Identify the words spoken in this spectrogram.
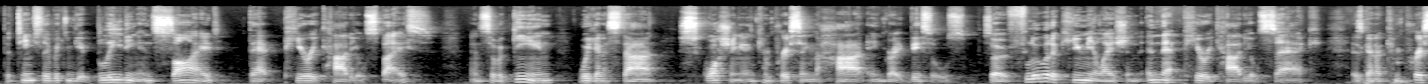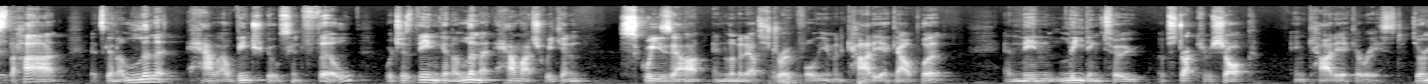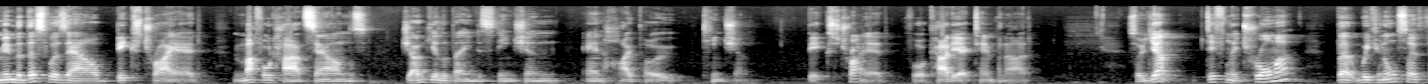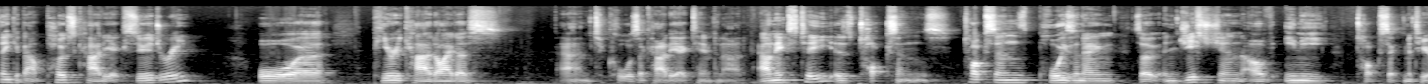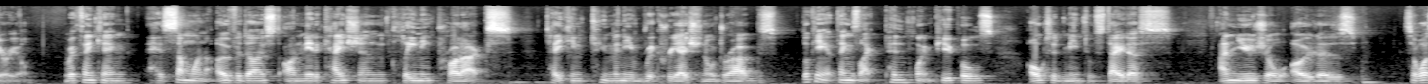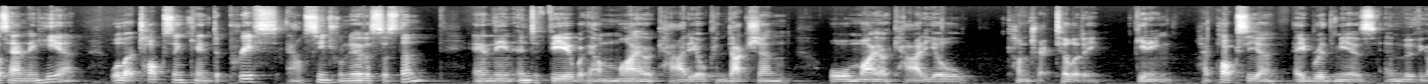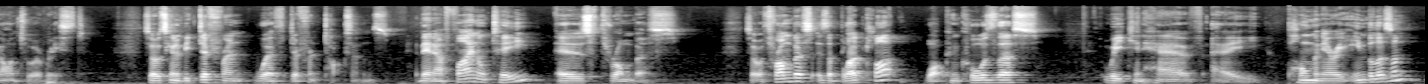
potentially we can get bleeding inside that pericardial space, and so again, we're going to start squashing and compressing the heart and great vessels. So fluid accumulation in that pericardial sac is going to compress the heart, it's going to limit how our ventricles can fill, which is then going to limit how much we can squeeze out and limit our stroke volume and cardiac output, and then leading to obstructive shock and cardiac arrest. So remember, this was our Beck's triad muffled heart sounds, jugular vein distension, and hypotension. Beck's triad for cardiac tamponade. So, yep, definitely trauma but we can also think about post-cardiac surgery or pericarditis um, to cause a cardiac tamponade. Our next T is toxins. Toxins, poisoning, so ingestion of any toxic material. We're thinking, has someone overdosed on medication, cleaning products, taking too many recreational drugs? Looking at things like pinpoint pupils, altered mental status, unusual odors, so what's happening here? Well, a toxin can depress our central nervous system and then interfere with our myocardial conduction or myocardial contractility, getting hypoxia, arrhythmias, and moving on to arrest. So it's going to be different with different toxins. And then our final T is thrombus. So a thrombus is a blood clot. What can cause this? We can have a pulmonary embolism,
